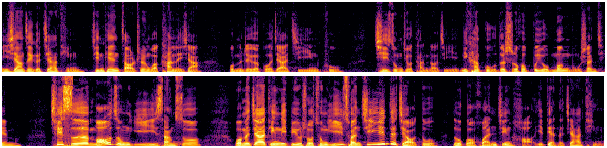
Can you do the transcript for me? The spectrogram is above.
你像这个家庭，今天早晨我看了一下我们这个国家基因库，其中就谈到基因。你看古的时候不有孟母三迁吗？其实某种意义上说，我们家庭，你比如说从遗传基因的角度，如果环境好一点的家庭，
